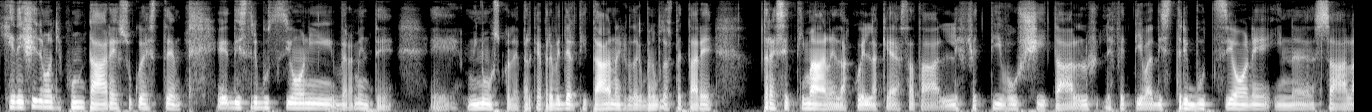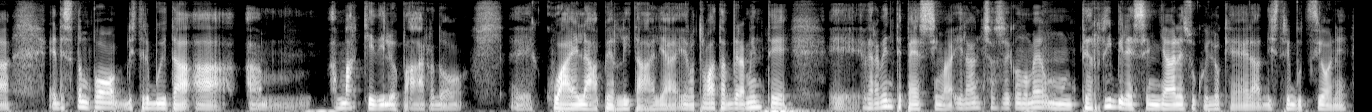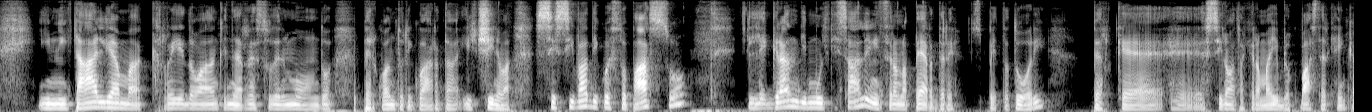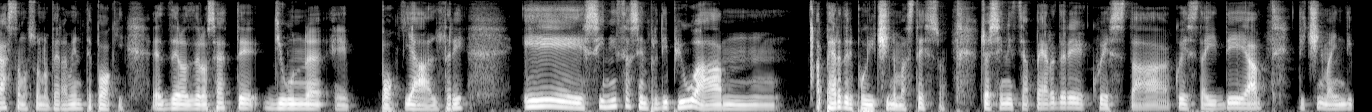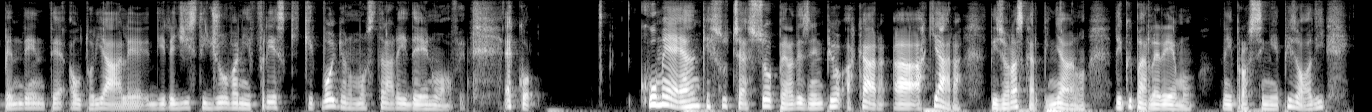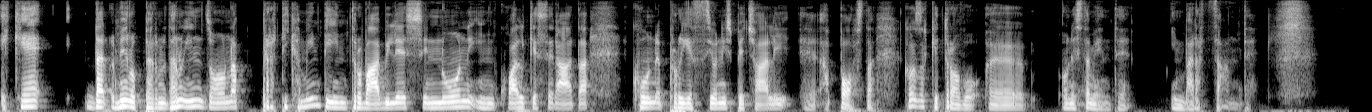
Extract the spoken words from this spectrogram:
che decidono di puntare su queste eh, distribuzioni veramente eh, minuscole, perché per vedere Titan credo che abbiamo dovuto aspettare tre settimane da quella che è stata l'effettiva uscita, l'effettiva distribuzione in sala ed è stata un po' distribuita a, a, a macchie di leopardo eh, qua e là per l'Italia e l'ho trovata veramente, eh, veramente pessima e lancia secondo me un terribile segnale su quello che è la distribuzione in Italia ma credo anche nel resto del mondo per quanto riguarda il cinema. Se si va di questo passo le grandi multisale inizieranno a perdere spettatori perché eh, si nota che ormai i blockbuster che incassano sono veramente pochi, 007, Dune e pochi altri, e si inizia sempre di più a, mm, a perdere poi il cinema stesso, cioè si inizia a perdere questa, questa idea di cinema indipendente, autoriale, di registi giovani e freschi che vogliono mostrare idee nuove. Ecco, come è anche successo per ad esempio a, Car- a, a Chiara Giona Scarpignano, di cui parleremo nei prossimi episodi e che è da, almeno per, da noi in zona praticamente introvabile se non in qualche serata con proiezioni speciali eh, apposta, cosa che trovo eh, onestamente imbarazzante.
